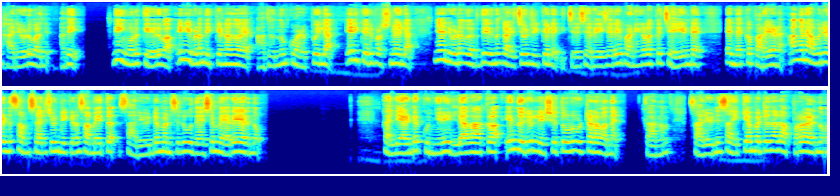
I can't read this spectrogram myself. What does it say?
ഹരിയോട് പറഞ്ഞു അതെ നീ ഇങ്ങോട്ട് കയറുക ഇനി ഇവിടെ നിൽക്കേണ്ടെന്ന് പറയാം. അതൊന്നും കുഴപ്പമില്ല. എനിക്കൊരു പ്രശ്നമില്ല ഞാൻ ഇവിടെ വെറുതെ ഇരുന്ന് കഴിച്ചുകൊണ്ടിരിക്കുമല്ലേ ഇച്ചിരി ചെറിയ ചെറിയ പണികളൊക്കെ ചെയ്യണ്ടേ? എന്നൊക്കെ പറയണം. അങ്ങനെ അവർ രണ്ട് സംസാരിച്ചുകൊണ്ടിരിക്കുന്ന സമയത്ത് സരുവിന്റെ മനസ്സിൽ ഉദ്ദേശം വേറെയായിരുന്നു. കല്യാണിന്റെ കുഞ്ഞിനെ ഇല്ലാതാക്കുക എന്നൊരു ലക്ഷ്യത്തോട് കൂട്ടാണ് വന്നേ. കാരണം സരുവിന് സഹിക്കാൻ പറ്റുന്നതിൽ അപ്പുറമായിരുന്നു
